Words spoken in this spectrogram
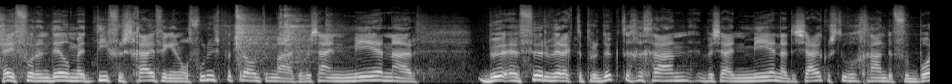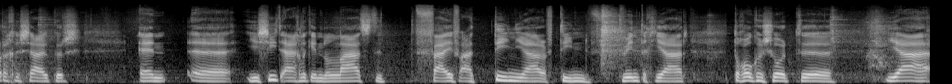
heeft voor een deel met die verschuiving in ons voedingspatroon te maken. We zijn meer naar be- en verwerkte producten gegaan. We zijn meer naar de suikers toe gegaan, de verborgen suikers. En uh, je ziet eigenlijk in de laatste vijf à tien jaar of tien, twintig jaar toch ook een soort. Uh, ja,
